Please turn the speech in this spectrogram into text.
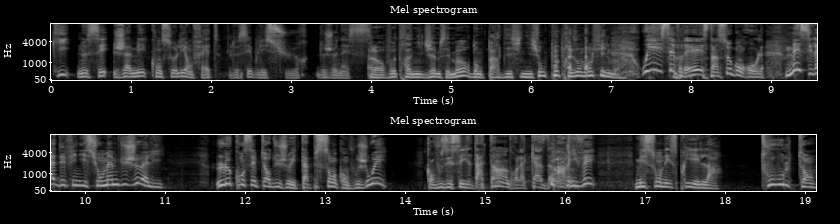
qui ne s'est jamais consolé en fait de ses blessures de jeunesse. Alors votre ami James est mort, donc par définition peu présent dans le film. Oui, c'est vrai, c'est un second rôle. Mais c'est la définition même du jeu, Ali. Le concepteur du jeu est absent quand vous jouez, quand vous essayez d'atteindre la case d'arrivée, mais son esprit est là, tout le temps,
